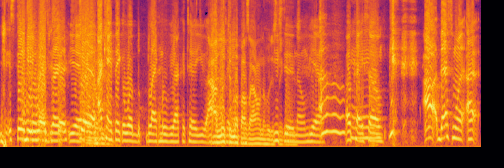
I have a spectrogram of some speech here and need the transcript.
It's still being registered. Yeah. yeah. I can't think of what black movie I could tell you. I looked him up. I was like, I don't know who this You nigga still is. know him, yeah. Oh, okay. so I, that's one. I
